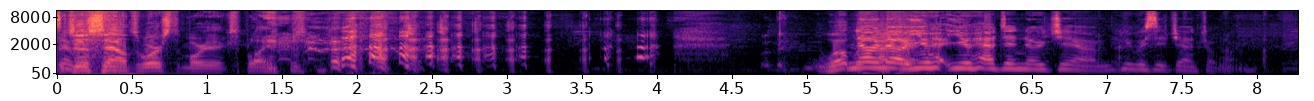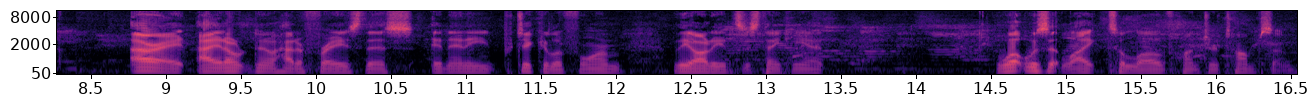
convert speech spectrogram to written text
It just sounds worse the more you explain it. What? No, no, okay. you you had to know Jim. He was a gentleman. All right, I don't know how to phrase this in any particular form. The audience is thinking it. What was it like to love Hunter Thompson?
